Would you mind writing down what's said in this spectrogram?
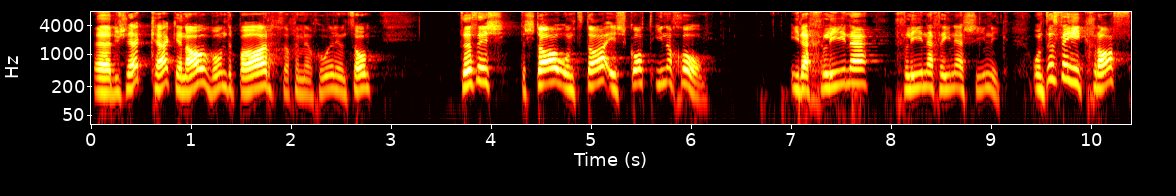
äh, Rüschek, genau, wunderbar, so ein bisschen und so. Das ist der Stall und da ist Gott reingekommen. In einer kleinen kleine, kleine Erscheinung. Und das finde ich krass.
